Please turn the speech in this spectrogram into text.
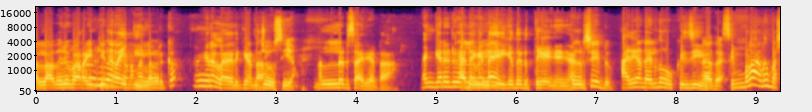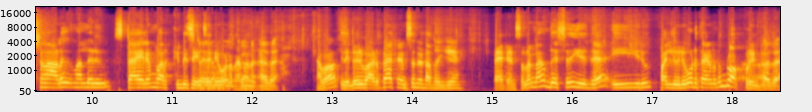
അല്ലാതെ ഒരു വെറൈറ്റി വെറൈറ്റി ഉള്ളവർക്ക് അങ്ങനെയുള്ള ചൂസ് ചെയ്യാം. നല്ലൊരു സാരി കേട്ടാ. ഭയങ്കര ഒരു എലഗന്റ് ആയിരിക്കും എടുത്തു കഴിഞ്ഞു കഴിഞ്ഞാൽ. തീർച്ചയായിട്ടും. ആര് കണ്ടാലും നോക്കുകയും ചെയ്യും. സിമ്പിൾ ആണ് പക്ഷെ നാൾ നല്ലൊരു സ്റ്റൈലും വർക്ക് ഡിസൈൻസ് അതെ. അപ്പൊ ഇതിന്റെ ഒരുപാട് പാറ്റേൺസ് ഉണ്ട് കേട്ടോ നോക്കിയേ. പാറ്റേൺസ് എന്നാ ഉദ്ദേശിച്ചത്? ഇതിന്റെ ഈ ഒരു പല്ലുവിൽ കൊടുത്താണതും ബ്ലോക്ക് പ്രിന്റ് അതെ.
